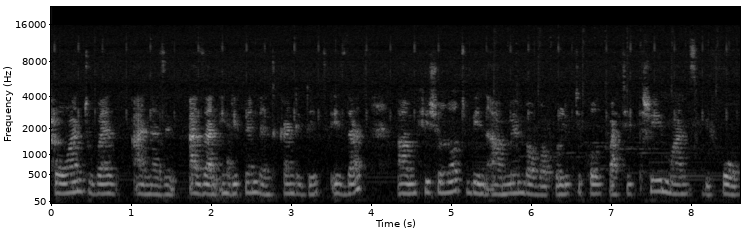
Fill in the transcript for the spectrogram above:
for one to vote an, as, in, as an independent candidate is that um, he should not be a member of a political party three months before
